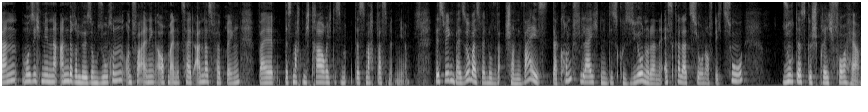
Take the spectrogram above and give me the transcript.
dann muss ich mir eine andere Lösung suchen und vor allen Dingen auch meine Zeit anders verbringen, weil das macht mich traurig, das, das macht was mit mir. Deswegen bei sowas, wenn du schon weißt, da kommt vielleicht eine Diskussion oder eine Eskalation auf dich zu, such das Gespräch vorher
